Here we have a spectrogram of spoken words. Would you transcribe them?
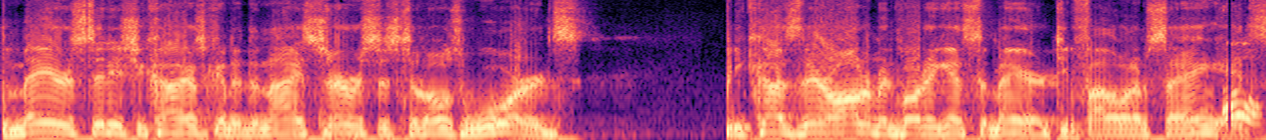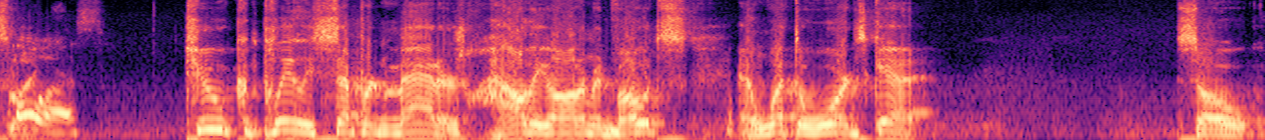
the mayor of the city of Chicago is going to deny services to those wards because their alderman voted against the mayor. Do you follow what I'm saying? Oh, it's. Like two completely separate matters: how the alderman votes and what the wards get. So,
